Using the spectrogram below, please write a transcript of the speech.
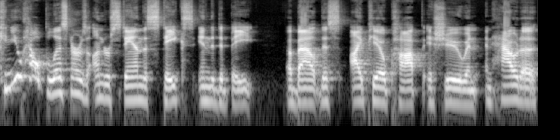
can you help listeners understand the stakes in the debate about this IPO pop issue and, and how to,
